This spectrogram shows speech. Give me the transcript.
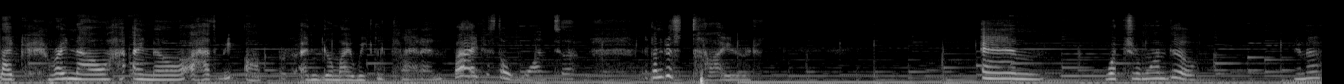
Like right now, I know I have to be up and do my weekly planning, but I just don't want to. Like I'm just tired. And what want to do? You know?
